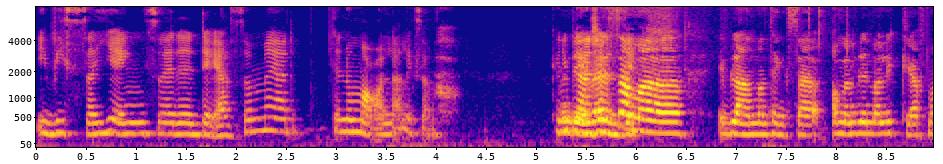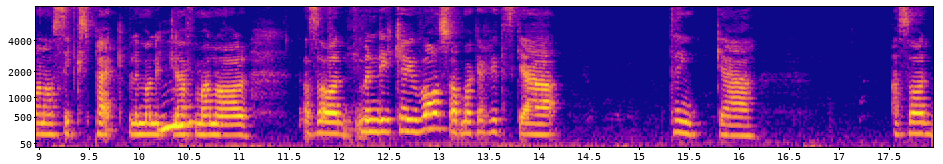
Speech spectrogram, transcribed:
i vissa gäng så är det det som är det normala liksom. Kan Men det är väl samma ibland man tänker så här, ja men blir man lycklig för man har sixpack? Blir man lycklig Mm. för man har... Alltså, men det kan ju vara så att man kanske inte ska tänka... Alltså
